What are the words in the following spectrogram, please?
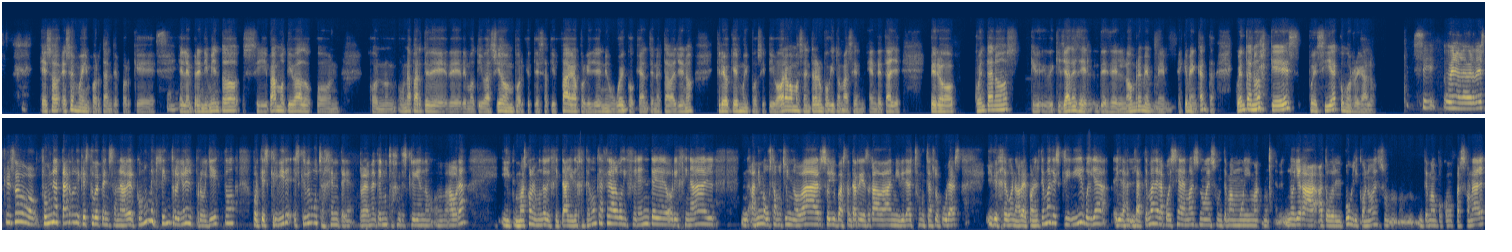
Eso, eso es muy importante porque el emprendimiento, si va motivado con, con una parte de, motivación porque te satisfaga, porque llene un hueco que antes no estaba lleno, creo que es muy positivo. Ahora vamos a entrar un poquito más en, detalle, pero cuéntanos, que, ya desde, desde el nombre es que me encanta, cuéntanos qué es poesía como regalo. Sí, bueno, la verdad es que eso fue una tarde que estuve pensando, a ver, ¿cómo me centro yo en el proyecto? Porque escribir, escribe mucha gente, realmente hay mucha gente escribiendo ahora y más con el mundo digital. Y dije, tengo que hacer algo diferente, original. A mí me gusta mucho innovar, soy bastante arriesgada, en mi vida he hecho muchas locuras y dije, bueno, a ver, con el tema de escribir, voy a. El tema de la poesía, además, no es un tema muy. no llega a, todo el público, ¿no? Es un, tema un poco personal,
